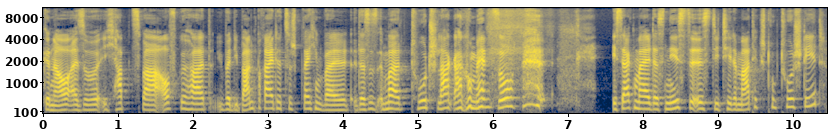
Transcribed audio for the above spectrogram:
Genau, also ich habe zwar aufgehört, über die Bandbreite zu sprechen, weil das ist immer Totschlagargument so. Ich sag mal, das nächste ist, die Telematikstruktur steht.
